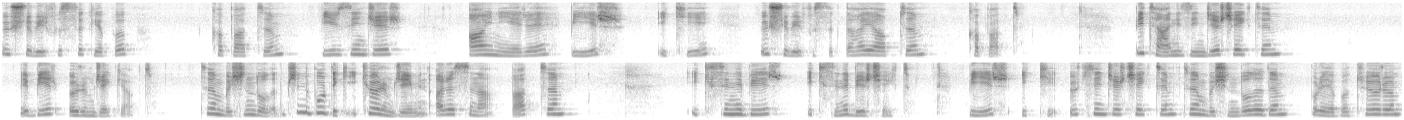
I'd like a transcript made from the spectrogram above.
Üçlü bir fıstık yapıp kapattım. Bir zincir aynı yere bir, iki, üçlü bir fıstık daha yaptım. Kapattım. Bir tane zincir çektim ve bir örümcek yaptım. Tığın başını doladım. Şimdi buradaki iki örümceğimin arasına battım. İkisini bir, ikisini bir çektim. 1, 2, 3 zincir çektim. Tığın başını doladım. Buraya batıyorum.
